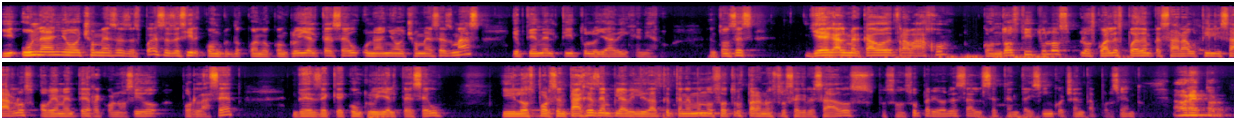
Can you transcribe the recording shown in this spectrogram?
y un año, ocho meses después, es decir, cuando, cuando concluye el TCU, un año, ocho meses más y obtiene el título ya de ingeniero. Entonces, llega al mercado de trabajo con dos títulos, los cuales puede empezar a utilizarlos, obviamente reconocido por la SEP, desde que concluye el TCU. Y los porcentajes de empleabilidad que tenemos nosotros para nuestros egresados pues son superiores al 75-80%. Ahora, Héctor,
